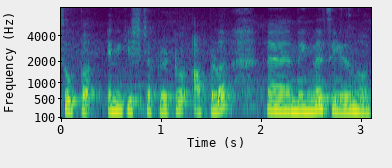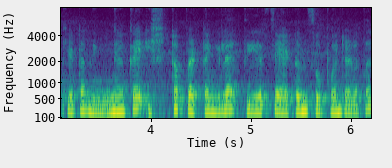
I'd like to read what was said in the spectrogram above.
സൂപ്പർ. എനിക്കിഷ്ടപ്പെട്ടു. അപ്പോൾ നിങ്ങൾ ചെയ്ത് നോക്കിയിട്ട് നിങ്ങൾക്ക് ഇഷ്ടപ്പെട്ടെങ്കിൽ തീർച്ചയായിട്ടും സുപ്പുവിന്റെ അടുത്ത്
